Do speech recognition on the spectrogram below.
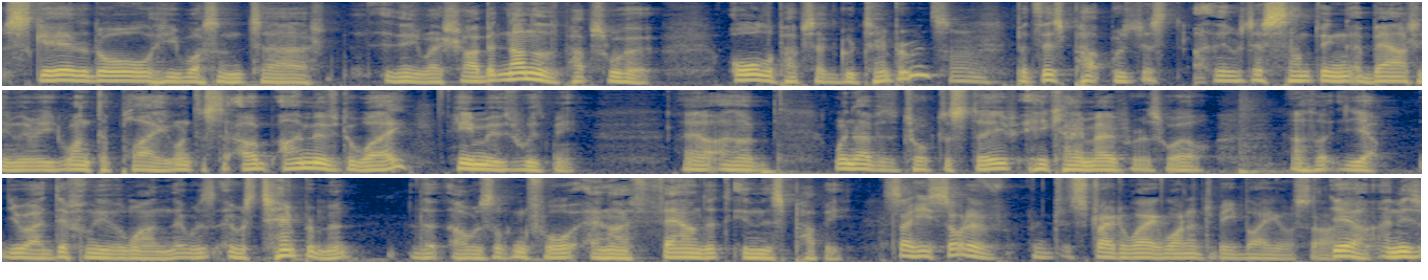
scared at all. He wasn't uh, in any way shy, but none of the pups were. All the pups had good temperaments, but this pup was just there was just something about him that he wanted to play. He wanted to. Stay. I, I moved away. He moved with me, uh, and I went over to talk to Steve. He came over as well. I thought, yep, you are definitely the one. There was it was temperament that I was looking for, and I found it in this puppy. So he sort of straight away wanted to be by your side. Yeah, and he's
